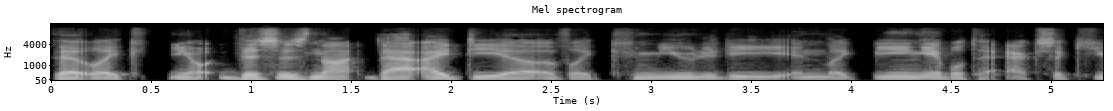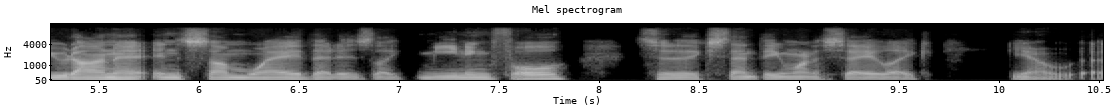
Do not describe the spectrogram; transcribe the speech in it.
that like you know this is not that idea of like community and like being able to execute on it in some way that is like meaningful to the extent that you want to say like you know uh,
